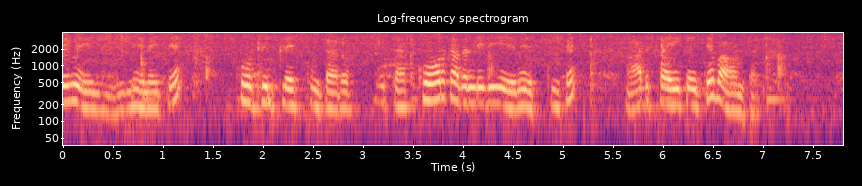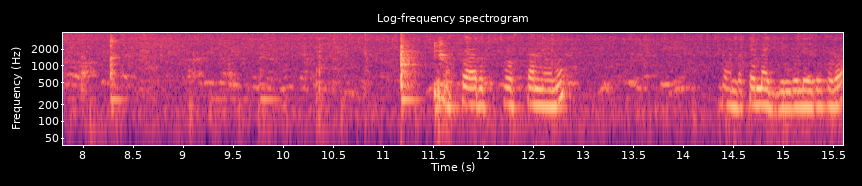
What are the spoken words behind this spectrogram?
ఏమేయండి నేనైతే పోపు దినుసులు వేసుకుంటారు ఇట్లా కూర కదండి ఇది ఏమి వేసుకుంటే అది ఫ్రైకి అయితే బాగుంటుంది ఒకసారి చూస్తాను నేను. దొండకాయ మగ్గిందో లేదో కూడా.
